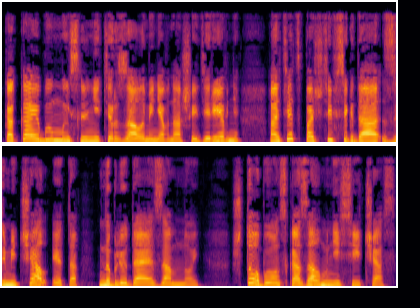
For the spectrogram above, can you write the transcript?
Какая бы мысль ни терзала меня в нашей деревне, отец почти всегда замечал это, наблюдая за мной. Что бы он сказал мне сейчас?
